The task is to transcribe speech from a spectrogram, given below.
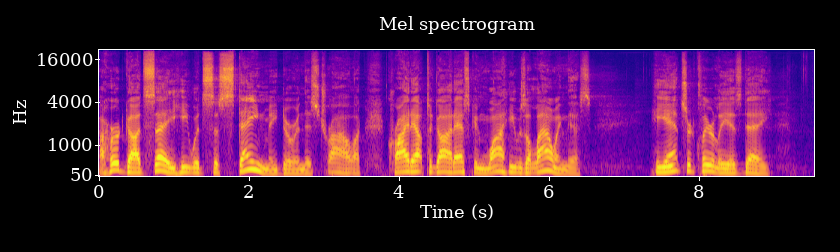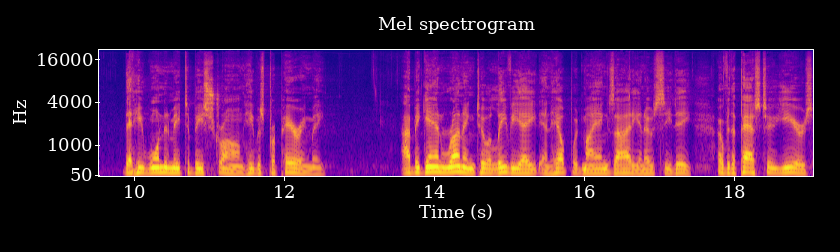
I heard God say He would sustain me during this trial. I cried out to God, asking why He was allowing this. He answered clearly as day that He wanted me to be strong, He was preparing me. I began running to alleviate and help with my anxiety and OCD. Over the past two years,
